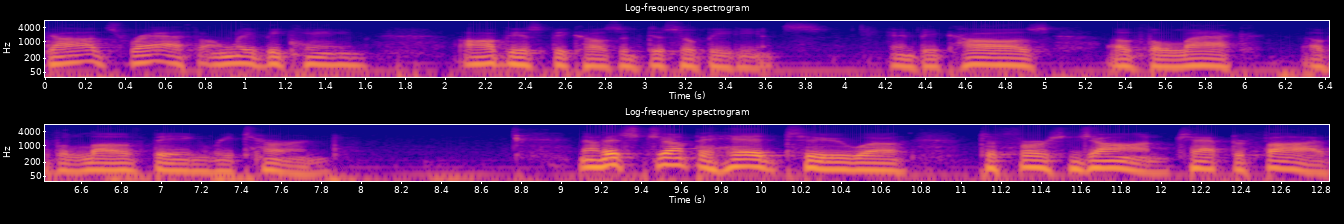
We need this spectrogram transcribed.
God's wrath only became obvious because of disobedience and because of the lack of the love being returned. Now let's jump ahead to uh, to 1 John chapter 5,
